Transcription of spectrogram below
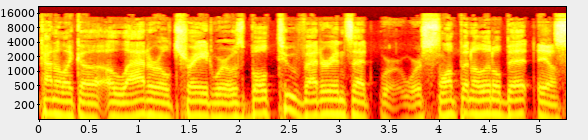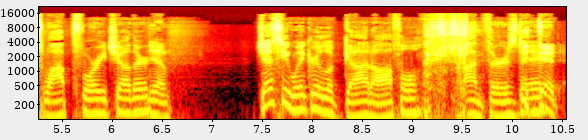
kind of like a, a lateral trade where it was both two veterans that were, were slumping a little bit, Yeah. swapped for each other. Yeah. Jesse Winker looked god awful on Thursday. He did.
